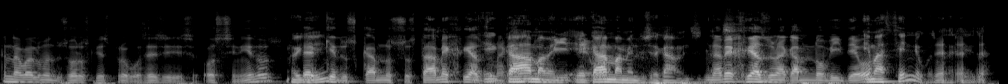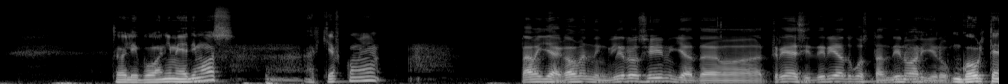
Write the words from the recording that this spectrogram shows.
και να βάλουμε τους όρους και τις προϋποθέσεις ως συνήθως Οκ. Ε, και τους κάνω σωστά, με χρειάζομαι να κάνω Εκάμαμε, βίντεο εκάμαμε τους, εκάμαμε τους. να με χρειάζομαι να κάνω βίντεο Ε, μαθαίνει ο κόσμος. αρχίζει. Το λοιπόν, είμαι έτοιμος. Αρκεύκομαι. Πάμε για να κάνουμε την κλήρωση για τα τρία εισιτήρια του Κωνσταντίνου Αργυρού Golden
